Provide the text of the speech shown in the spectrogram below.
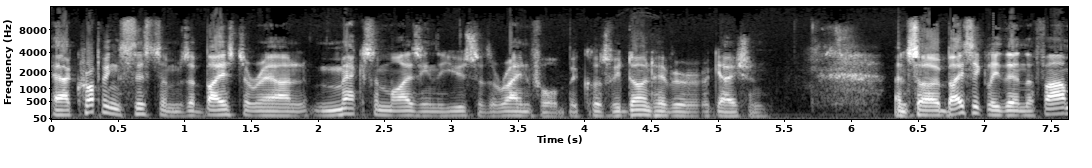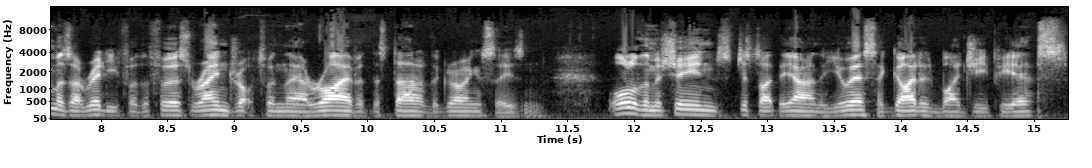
Our cropping systems are based around maximizing the use of the rainfall because we don't have irrigation. And so basically, then the farmers are ready for the first raindrops when they arrive at the start of the growing season. All of the machines, just like they are in the US, are guided by GPS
